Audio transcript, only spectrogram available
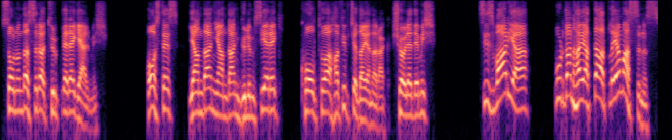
Sonunda sıra Türklere gelmiş. Hostes yandan yandan gülümseyerek koltuğa hafifçe dayanarak şöyle demiş. Siz var ya, buradan hayatta atlayamazsınız.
